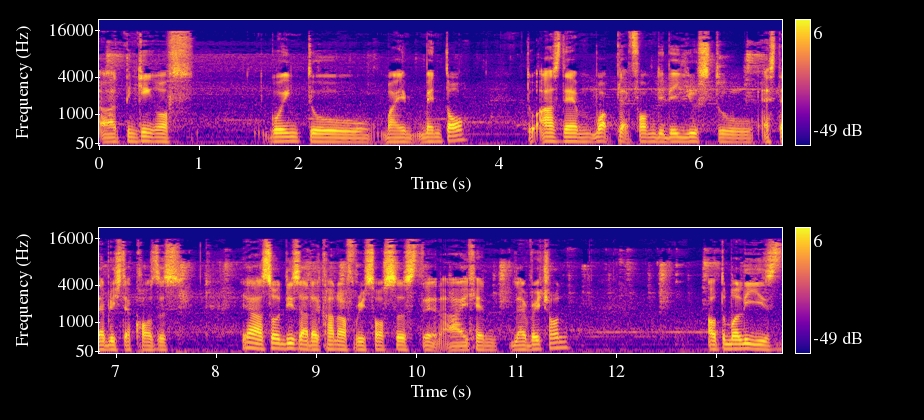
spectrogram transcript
uh, thinking of going to my mentor to ask them what platform did they use to establish their courses. Yeah so these are the kind of resources that i can leverage on. Ultimately is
